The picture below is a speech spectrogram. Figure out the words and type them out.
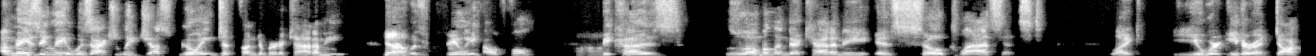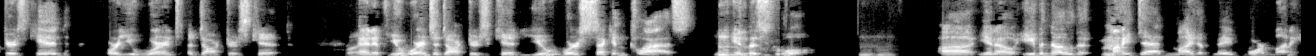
amazingly, it was actually just going to Thunderbird Academy yeah. that was really helpful uh-huh. because Loma Linda Academy is so classist. Like you were either a doctor's kid or you weren't a doctor's kid. Right. And if you weren't a doctor's kid, you were second class mm-hmm. in the school. Mm-hmm. Uh, you know, even though that my dad might have made more money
